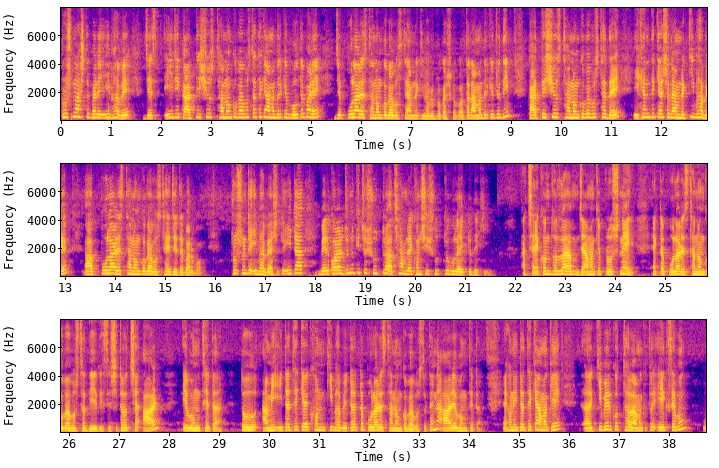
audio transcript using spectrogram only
প্রশ্ন আসতে পারে এইভাবে যে, এই যে কার্তেশীয় স্থানাঙ্ক ব্যবস্থা থেকে আমাদেরকে বলতে পারে যে পোলার স্থানাঙ্ক ব্যবস্থায় আমরা কীভাবে প্রকাশ করব? অর্থাৎ আমাদেরকে যদি কার্তেশীয় স্থানাঙ্ক ব্যবস্থা দেয়, এখান থেকে আসলে আমরা কীভাবে পোলার স্থানাঙ্ক ব্যবস্থায় যেতে পারব? প্রশ্নটা এইভাবে আসে। তো এটা বের করার জন্য কিছু সূত্র আছে, আমরা এখন সেই সূত্রগুলো একটু দেখি। আচ্ছা এখন ধরলাম যে আমাকে প্রশ্নে একটা পোলার স্থানাঙ্ক ব্যবস্থা দিয়ে দিছে। সেটা হচ্ছে আর এবং থেটা তো আমি এটা থেকে এখন কীভাবে, এটা একটা পোলার স্থানাঙ্ক ব্যবস্থা, তাই না? আর এবং থেটা এখন এটা থেকে আমাকে কি বের করতে হবে? আমাকে তো এক্স এবং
